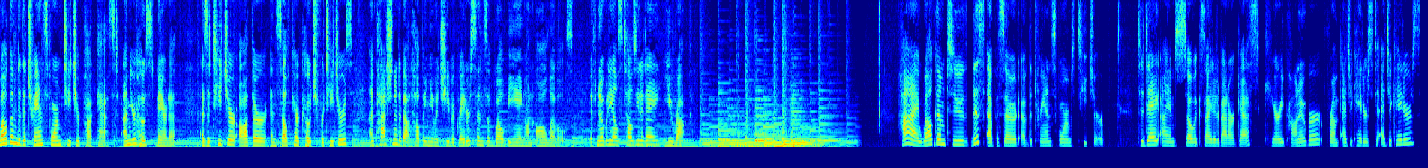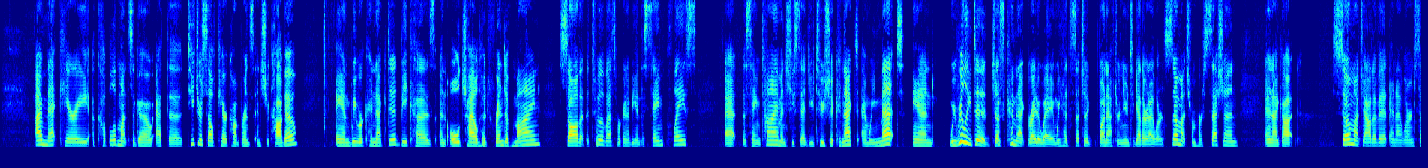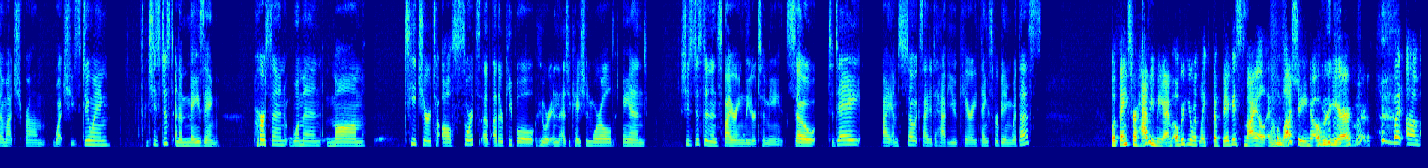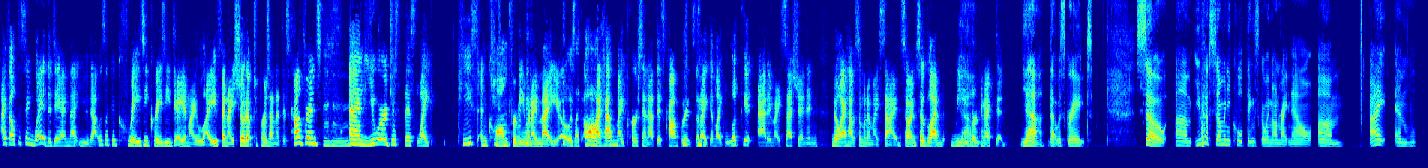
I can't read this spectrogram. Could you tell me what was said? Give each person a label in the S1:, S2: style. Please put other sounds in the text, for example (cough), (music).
S1: Welcome to the Transformed Teacher Podcast. I'm your host, Meredith. As a teacher, author, and self care coach for teachers, I'm passionate about helping you achieve a greater sense of well being on all levels. If nobody else tells you today, you rock. Hi, welcome to this episode of The Transformed Teacher. Today, I am so excited about our guest, Carrie Conover from Educators to Educators. I met Carrie a couple of months ago at the Teacher Self Care Conference in Chicago, and we were connected because an old childhood friend of mine saw that the two of us were going to be in the same place at the same time, and she said, You two should connect. And we met, and we really did just (laughs) connect right away. And we had such a fun afternoon together, and I learned so much from her session, and I got so much out of it and I learned so much from what she's doing. She's just an amazing person, woman, mom, teacher to all sorts of other people who are in the education world. And she's just an inspiring leader to me. So today, I am so excited to have you, Carrie. Thanks for being with us.
S2: Well, thanks for having me. I'm over here with like the biggest smile and (laughs) blushing over here. (laughs) but um, I felt the same way the day I met you. That was like a crazy, crazy day in my life. And I showed up to present at this conference, mm-hmm. and you were just this like peace and calm for me when I (laughs) met you. It was like, oh, I have my person at this conference that I can like look at, at in my session and know I have someone on my side. So I'm so glad we yeah. were connected.
S1: Yeah, that was great. So, um, you have so many cool things going on right now. Um, I am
